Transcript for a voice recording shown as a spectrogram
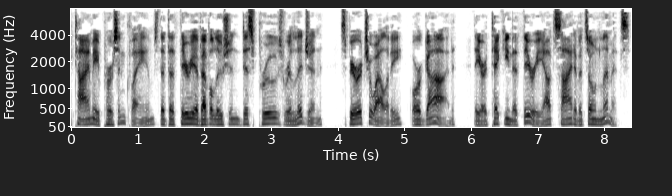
time a person claims that the theory of evolution disproves religion, spirituality, or God, they are taking the theory outside of its own limits.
